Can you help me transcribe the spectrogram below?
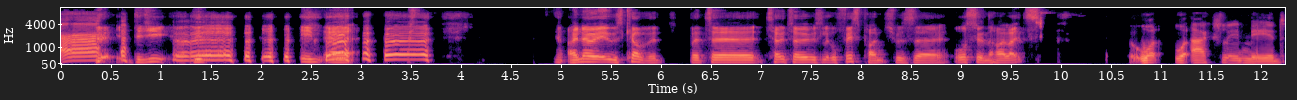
Did you? Did, in, uh, I know it was covered, but uh, Toto's little fist punch was uh, also in the highlights. What what actually made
